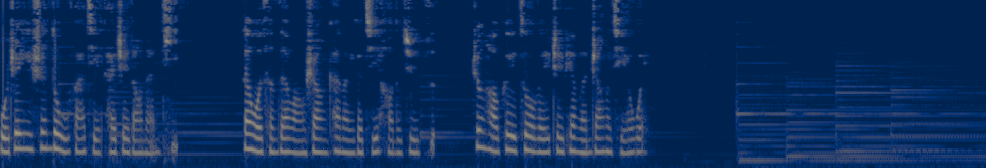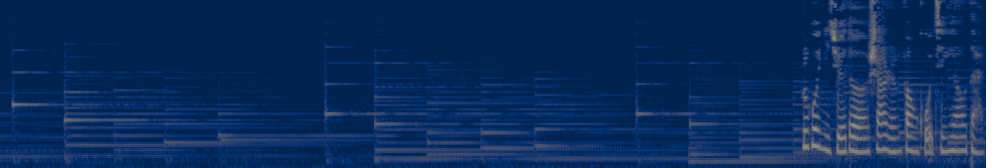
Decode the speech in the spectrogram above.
我这一生都无法解开这道难题，但我曾在网上看到一个极好的句子，正好可以作为这篇文章的结尾。如果你觉得杀人放火金腰带、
